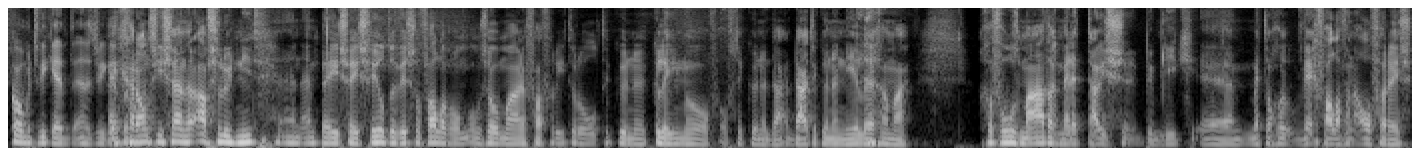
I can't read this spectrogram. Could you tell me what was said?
komend weekend en het weekend. En garanties zijn er absoluut niet. En, en PSV is veel te wisselvallig om, om zomaar een favoriete rol te kunnen claimen of, of te kunnen daar, daar te kunnen neerleggen. Maar gevoelsmatig met het thuispubliek, eh, met toch het wegvallen van Alvarez.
